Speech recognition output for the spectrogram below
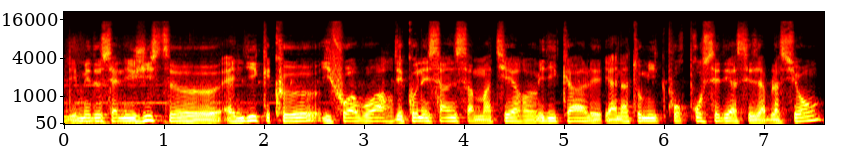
Les médecins légistes euh, indiquent qu'il faut avoir des connaissances en matière médicale et anatomique pour procéder à ces ablations.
